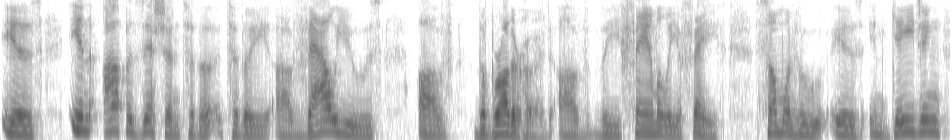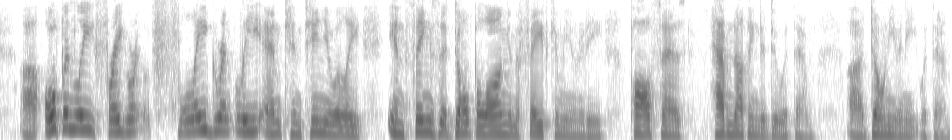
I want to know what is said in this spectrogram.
is in opposition to the, to the uh, values of the brotherhood, of the family of faith. Someone who is engaging uh, openly, fragrant, flagrantly, and continually in things that don't belong in the faith community, Paul says, have nothing to do with them. Uh, don't even eat with them.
